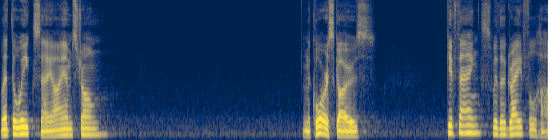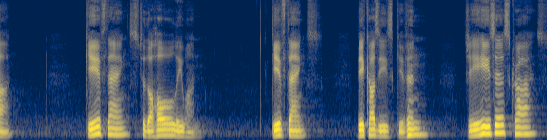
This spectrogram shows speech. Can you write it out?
Let the weak say, I am strong. And the chorus goes, Give thanks with a grateful heart. Give thanks to the Holy One. Give thanks because He's given Jesus Christ,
